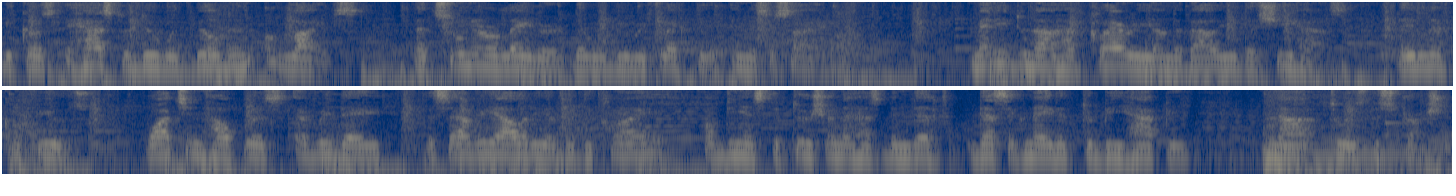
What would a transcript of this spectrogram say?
because it has to do with building of lives that sooner or later they will be reflected in the society. Many do not have clarity on the value that she has. They live confused, watching helpless every day the sad reality of the decline of the institution that has been de- designated to be happy, not to its destruction.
